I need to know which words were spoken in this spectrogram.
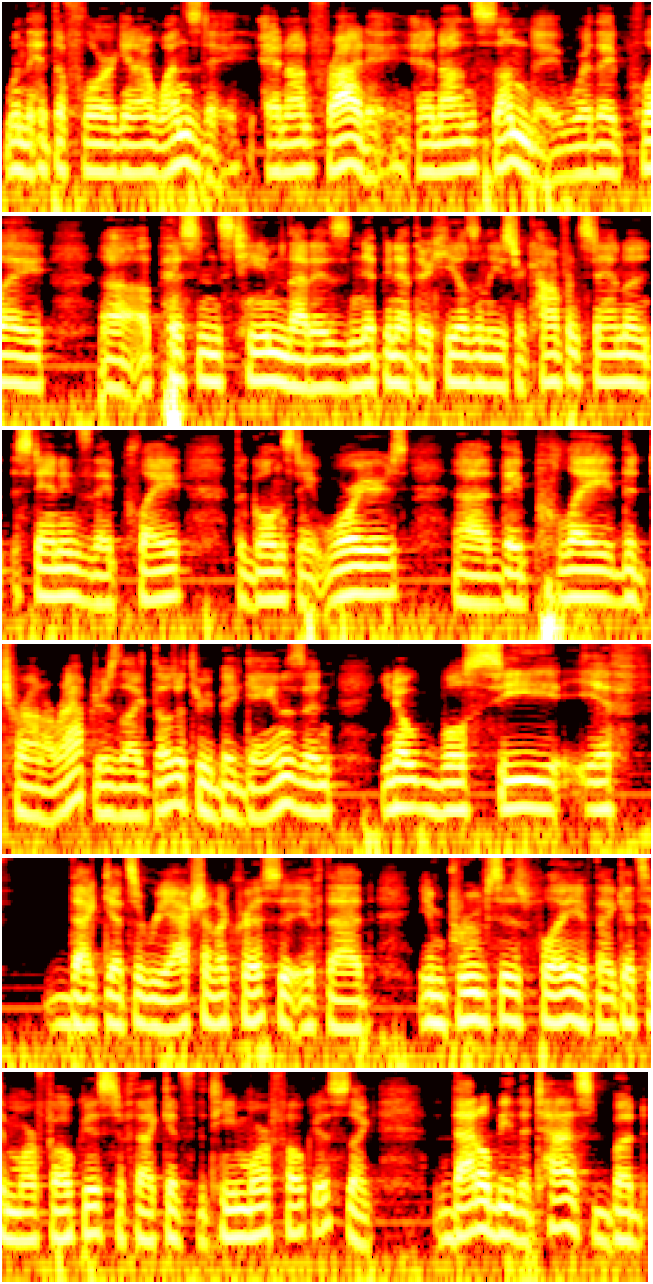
when they hit the floor again on Wednesday and on Friday and on Sunday, where they play uh, a Pistons team that is nipping at their heels in the Eastern Conference stand- standings. They play the Golden State Warriors. Uh, they play the Toronto Raptors. Like those are three big games, and you know we'll see if that gets a reaction out of Khris, if that improves his play, if that gets him more focused, if that gets the team more focused, like that'll be the test. But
